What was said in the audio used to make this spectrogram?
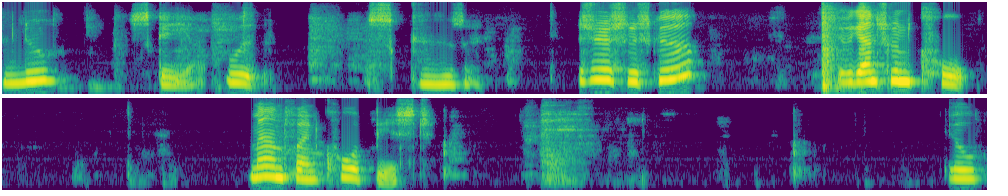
Nu skal jeg ud og skyde. Jeg synes, jeg skal skyde. Jeg vil gerne skyde en ko. Maden for en kurbist. er. Jo,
